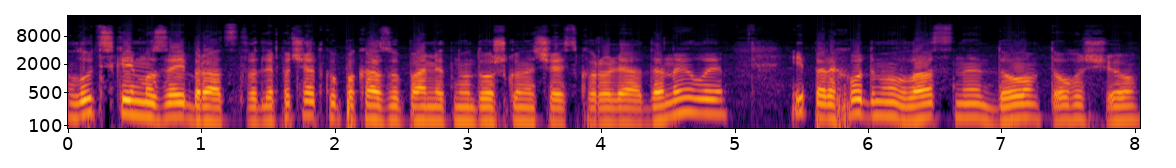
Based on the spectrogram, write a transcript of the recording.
Луцький музей братства. Для початку показую пам'ятну дошку на честь короля Данили. І переходимо, власне, до того, що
